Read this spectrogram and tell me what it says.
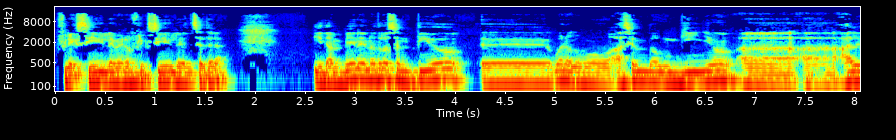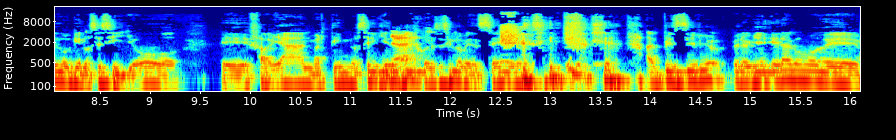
flexible, menos flexible, etcétera. Y también en otro sentido, eh, bueno, como haciendo un guiño a, a algo que no sé si yo, eh, Fabián, Martín, no sé quién ¿Ya? dijo, no sé si lo pensé no sé si- al principio, pero que era como de,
